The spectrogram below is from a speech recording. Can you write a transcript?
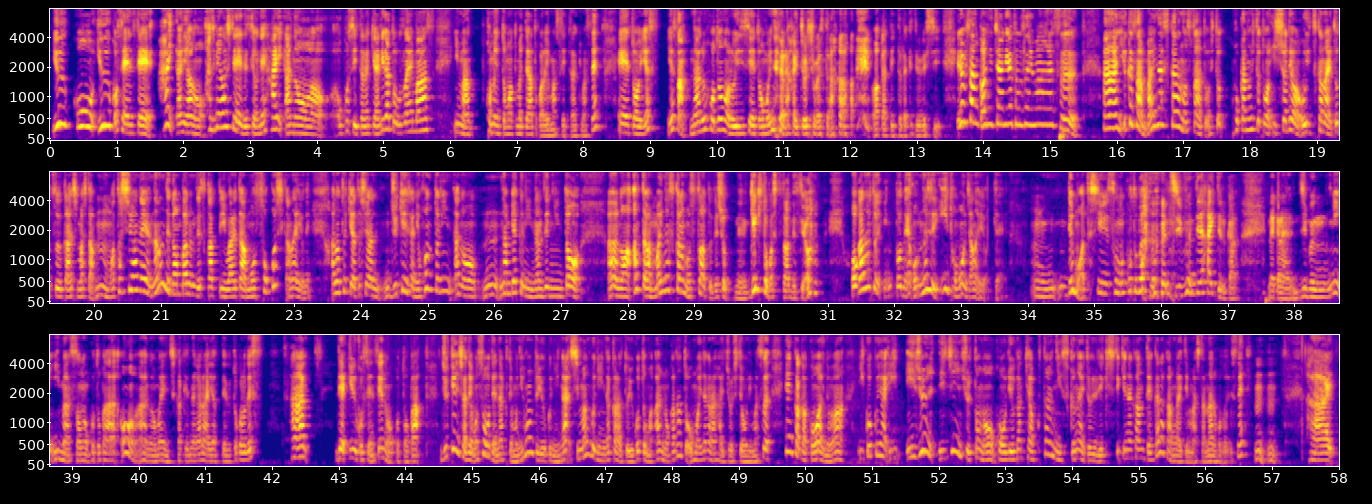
ゆうこ、ゆうこ先生。はい、あの、はじめましてですよね。はい、あの、お越しいただきありがとうございます。今、コメントまとめて後から読ませていただきますね。えっ、ー、と、やす、やさん、なるほどの類似性と思いながら 拝聴しました。分かっていただけて嬉しい。えろみさん、こんにちは。ありがとうございます。はい、ゆかさん、マイナスからのスタートを、人、他の人と一緒では追いつかないと痛感しました。うん、私はね、なんで頑張るんですかって言われたら、もうそこしかないよね。あの時私は受刑者に本当に、あの、何百人何千人と、あの、あんたはマイナスからのスタートでしょってね、激飛ばしてたんですよ。他の人とね、同じでいいと思うんじゃないよって。うん、でも私、その言葉 自分で入ってるから。だから自分に今その言葉をあの毎日かけながらやってるところです。はい。で、ゆうこ先生のお言葉。受験者でもそうでなくても日本という国が島国だからということもあるのかなと思いながら拝聴しております。変化が怖いのは、異国や異人種との交流が極端に少ないという歴史的な観点から考えていました。なるほどですね。うんうん。はい。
